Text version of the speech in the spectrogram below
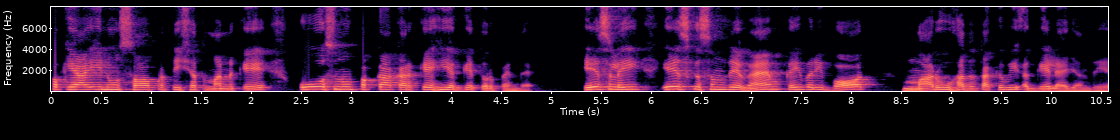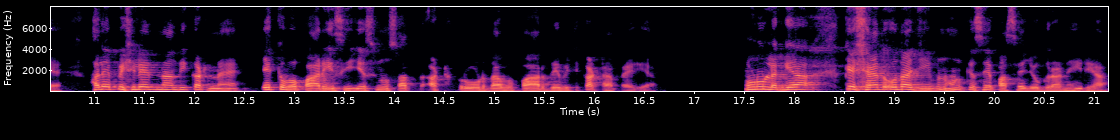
ਪਕਿਆਈ ਨੂੰ 100% ਮੰਨ ਕੇ ਉਸ ਨੂੰ ਪੱਕਾ ਕਰਕੇ ਹੀ ਅੱਗੇ ਤੁਰ ਪੈਂਦਾ ਹੈ। ਇਸ ਲਈ ਇਸ ਕਿਸਮ ਦੇ ਵਹਿਮ ਕਈ ਵਾਰੀ ਬਹੁਤ ਮਾਰੂ ਹੱਦ ਤੱਕ ਵੀ ਅੱਗੇ ਲੈ ਜਾਂਦੇ ਹੈ। ਹਲੇ ਪਿਛਲੇ ਦਿਨਾਂ ਦੀ ਘਟਨਾ ਹੈ, ਇੱਕ ਵਪਾਰੀ ਸੀ ਜਿਸ ਨੂੰ 7-8 ਕਰੋੜ ਦਾ ਵਪਾਰ ਦੇ ਵਿੱਚ ਘਾਟਾ ਪੈ ਗਿਆ। ਉਹਨੂੰ ਲੱਗਿਆ ਕਿ ਸ਼ਾਇਦ ਉਹਦਾ ਜੀਵਨ ਹੁਣ ਕਿਸੇ ਪਾਸੇ ਜੋਗਰਾ ਨਹੀਂ ਰਿਹਾ।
